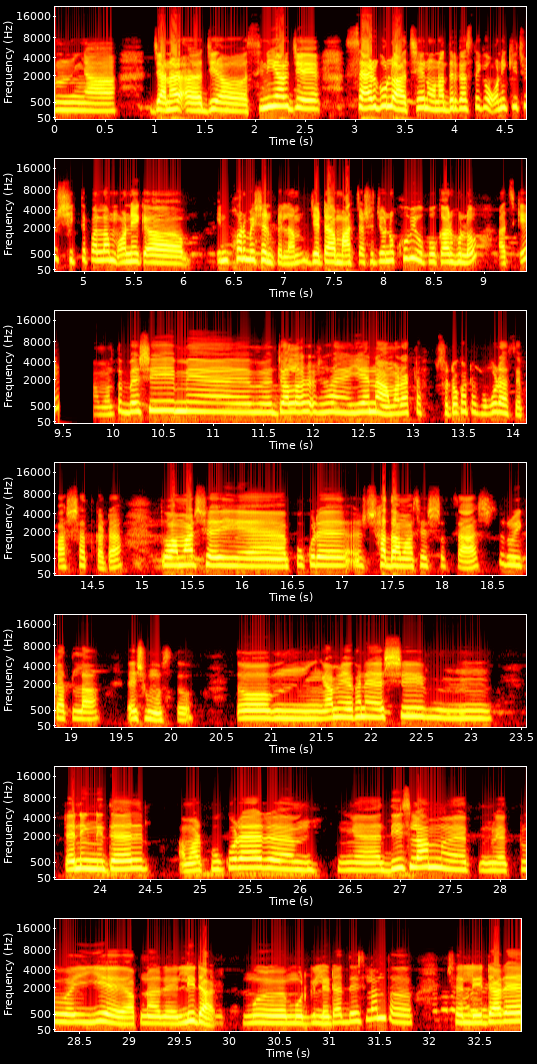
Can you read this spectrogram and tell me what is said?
জানা যে সিনিয়র যে স্যারগুলো আছেন, ওনাদের কাছ থেকে অনেক কিছু শিখতে পারলাম, অনেক ইনফরমেশন পেলাম, যেটা মাছ চাষের জন্য খুবই উপকার হলো আজকে। আমার তো বেশি জলাশয় ইয়ে না, আমার একটা ছোটোখাটো পুকুর আছে, পাঁচ সাত কাটা তো আমার সেই পুকুরে সাদা মাছের চাষ, রুই কাতলা, এই সমস্ত। তো আমি এখানে এসেছি ট্রেনিং নিতে। আমার পুকুরের দিয়েছিলাম একটু ইয়ে আপনার লিডার মুরগির লিডার দিয়েছিলাম তো সে লিডারে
